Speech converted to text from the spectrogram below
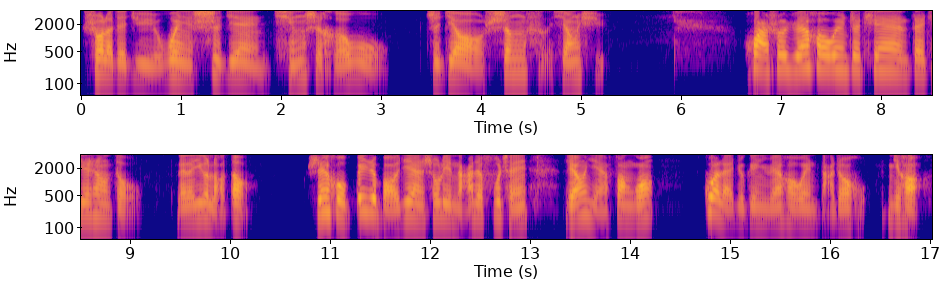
说了这句“问世间情是何物，直教生死相许”。话说元好问这天在街上走来了一个老道，身后背着宝剑，手里拿着拂尘，两眼放光，过来就跟袁浩问打招呼：“你好。”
